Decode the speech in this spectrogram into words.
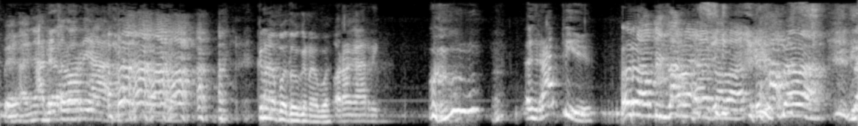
PH-nya Ada telurnya. Kenapa tuh? Kenapa? Orang karik. eh rapi ya? Oh, Rapi salah, salah. Salah. Lu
